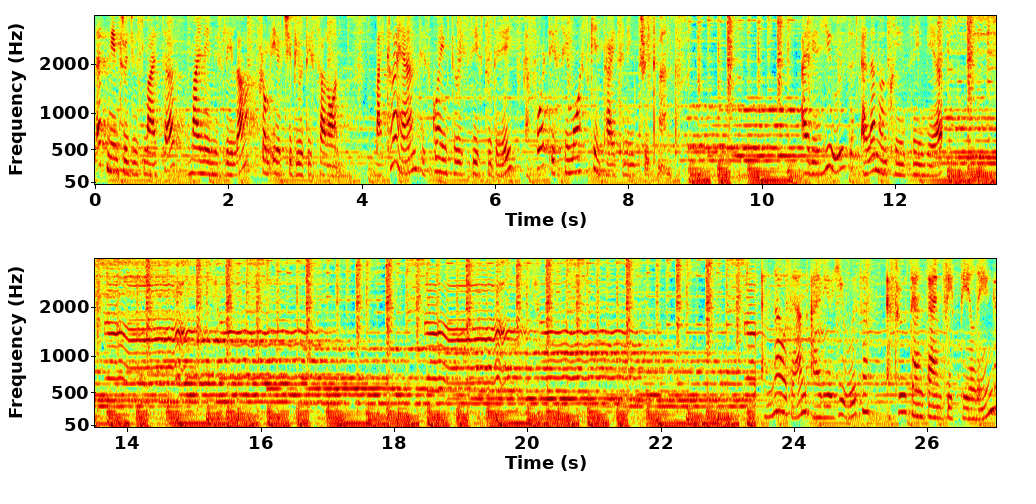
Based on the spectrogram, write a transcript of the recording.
Let me introduce myself. My name is Lila from Ilcsi Beauty Salon. My client is going to receive today a Fortissimo skin tightening treatment. I will use a lemon cleansing mirror. Fruit enzyme V peeling.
